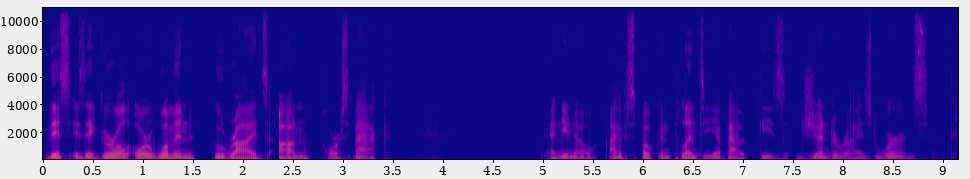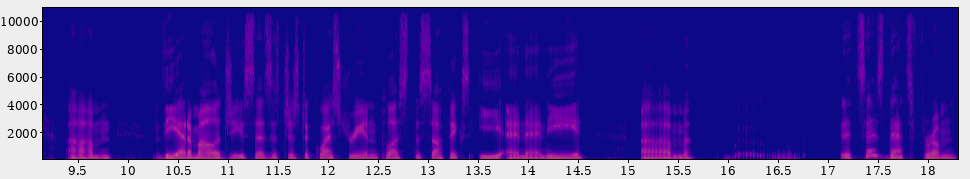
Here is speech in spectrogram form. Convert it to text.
this is a girl or woman who rides on horseback. And you know, I've spoken plenty about these genderized words. Um, the etymology says it's just equestrian plus the suffix enne. Um, it says that's from,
